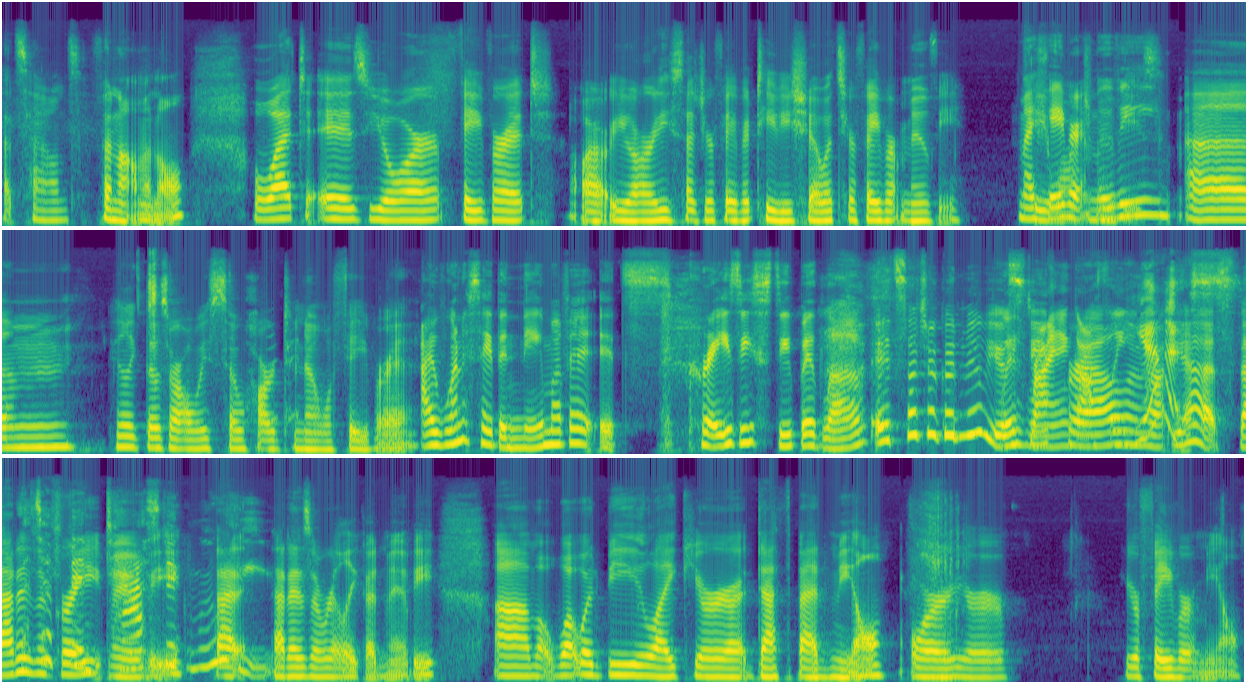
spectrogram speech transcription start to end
That sounds phenomenal. What is your favorite, or you already said your favorite TV show? What's your favorite movie? My favorite movie? Um, I feel like those are always so hard to know a favorite. I want to say the name of it. It's Crazy Stupid Love. it's such a good movie with, with Ryan Gosling. Yes, yes, that is a, a, great movie. movie. That, that is a really good movie. Um, what would be like your deathbed meal or your your favorite meal?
